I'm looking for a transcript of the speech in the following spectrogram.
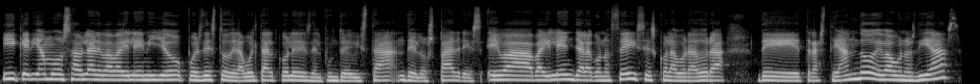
y queríamos hablar, Eva Bailén y yo, pues de esto, de la vuelta al cole desde el punto de vista de los padres. Eva Bailén, ya la conocéis, es colaboradora de Trasteando. Eva, buenos días.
